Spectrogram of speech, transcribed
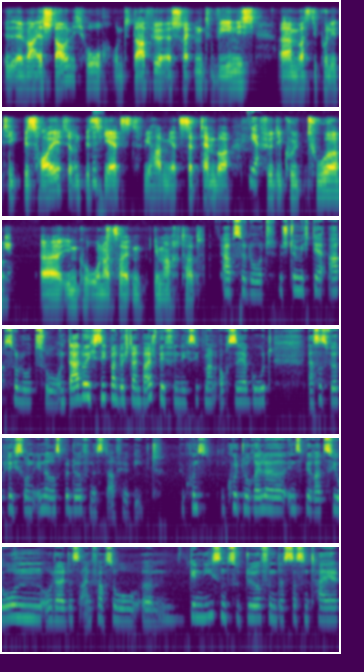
äh, war erstaunlich hoch und dafür erschreckend wenig ähm, was die Politik bis heute und bis mhm. jetzt, wir haben jetzt September, ja. für die Kultur äh, in Corona-Zeiten gemacht hat. Absolut, stimme ich dir absolut zu. Und dadurch sieht man, durch dein Beispiel, finde ich, sieht man auch sehr gut, dass es wirklich so ein inneres Bedürfnis dafür gibt. Für Kunst, kulturelle Inspirationen oder das einfach so ähm, genießen zu dürfen, dass das ein Teil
